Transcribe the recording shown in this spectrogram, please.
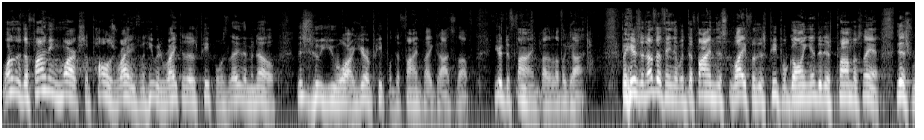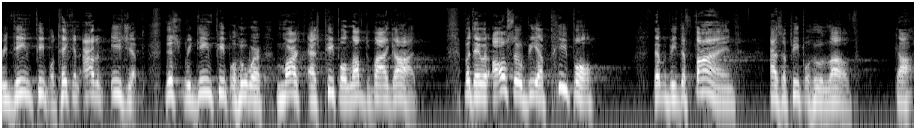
One of the defining marks of Paul's writings when he would write to those people was letting them know this is who you are. You're a people defined by God's love. You're defined by the love of God. But here's another thing that would define this life of this people going into this promised land. This redeemed people taken out of Egypt. This redeemed people who were marked as people loved by God. But they would also be a people that would be defined as a people who love God.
